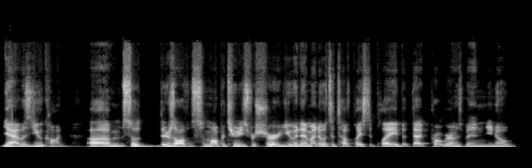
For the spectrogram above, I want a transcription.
Yeah, it was UConn. Um, so there's some opportunities for sure. UNM, I know it's a tough place to play, but that program has been, you know,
